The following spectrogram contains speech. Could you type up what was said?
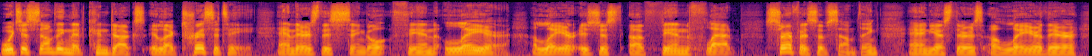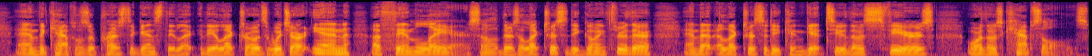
which is something that conducts electricity. And there's this single thin layer. A layer is just a thin, flat surface of something. And yes, there's a layer there, and the capsules are pressed against the, the electrodes, which are in a thin layer. So there's electricity going through there, and that electricity can get to those spheres or those capsules.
